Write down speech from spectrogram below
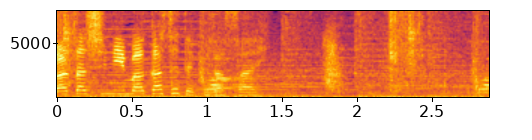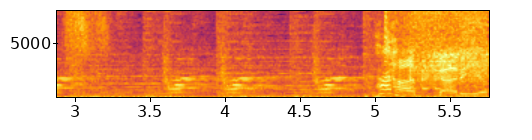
私に任せてください。助かるよ。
